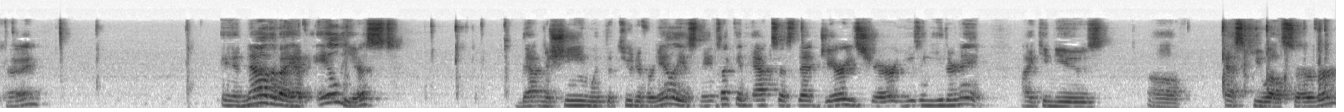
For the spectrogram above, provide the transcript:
Okay. And now that I have aliased that machine with the two different alias names, I can access that Jerry's share using either name. I can use uh, SQL Server,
